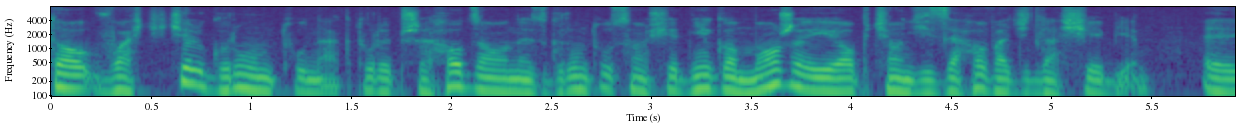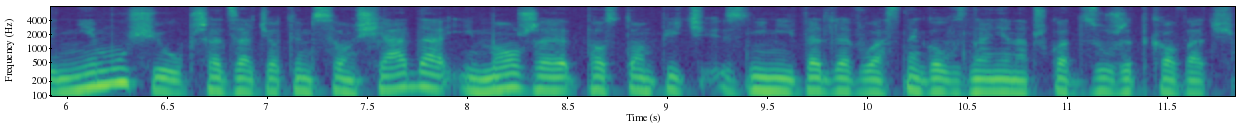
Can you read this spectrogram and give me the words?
to właściciel gruntu, na który przechodzą one z gruntu sąsiedniego, może je obciąć i zachować dla siebie. E, nie musi uprzedzać o tym sąsiada i może postąpić z nimi wedle własnego uznania, na przykład zużytkować.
